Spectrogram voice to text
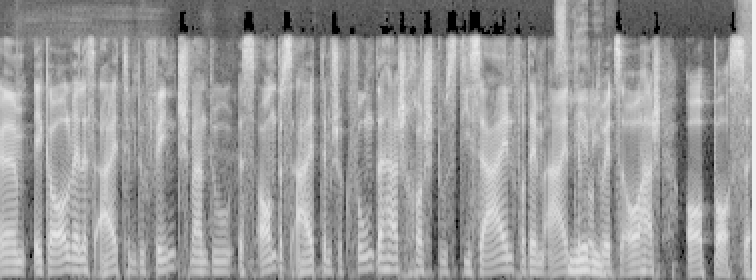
ähm, egal welches Item du findest, wenn du ein anderes Item schon gefunden hast, kannst du das Design von dem Item, das du jetzt anhast, anpassen.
